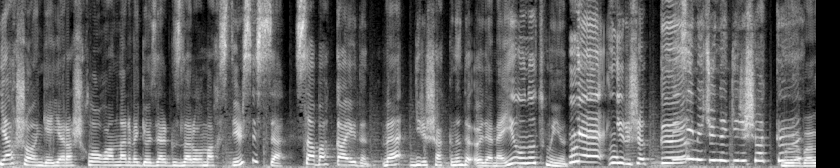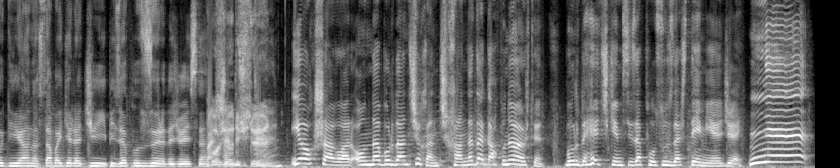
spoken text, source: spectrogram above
Yaxşı onge, yaraşıqlı oğlanlar və gözəl qızlar olmaq istəyirsinizsə, sabah qayıdın və giriş haqqını da ödəməyi unutmayın. Nə? Giriş haqqı? Bizim üçün də giriş haqqı. Bax Diana, sabah gələcəyik. Bizə pulsuz öyrədəcəksən. Başa düşdün? Yox uşaqlar, onda buradan çıxın. Çıxanda da qapını örtün. Burada heç kim sizə pulsuz dərs deməyəcək. Nə?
